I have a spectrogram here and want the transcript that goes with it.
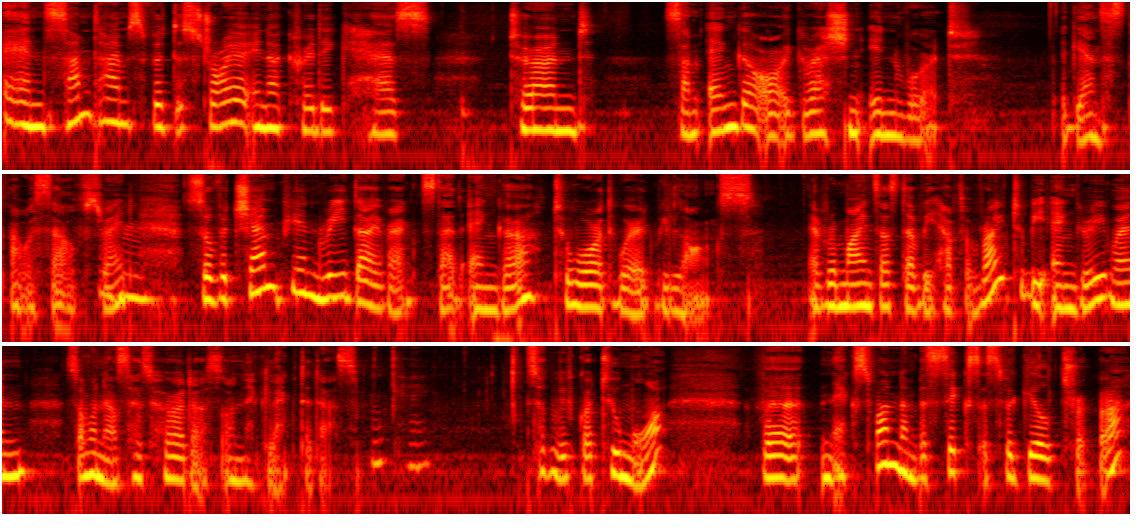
And sometimes the destroyer inner critic has turned some anger or aggression inward against ourselves, right? So the champion redirects that anger toward where it belongs. It reminds us that we have a right to be angry when someone else has hurt us or neglected us. Okay. So we've got two more. The next one, number six, is the guilt tripper.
